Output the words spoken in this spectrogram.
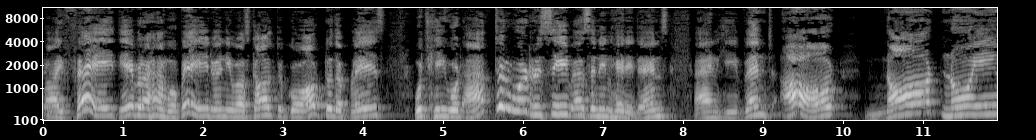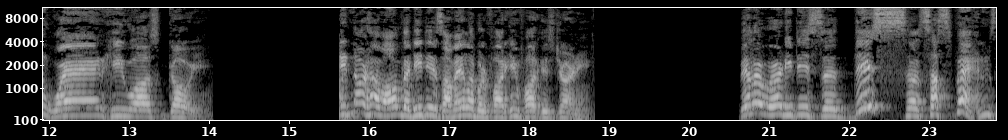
By faith, Abraham obeyed when he was called to go out to the place which he would afterward receive as an inheritance, and he went out not knowing where he was going. Did not have all the details available for him for his journey. Beloved, it is uh, this uh, suspense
